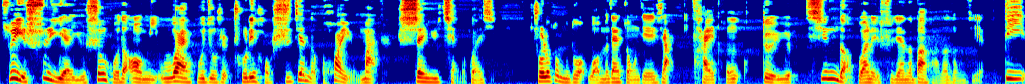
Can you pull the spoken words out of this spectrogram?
所以，事业与生活的奥秘，无外乎就是处理好时间的快与慢、深与浅的关系。说了这么多，我们再总结一下彩童对于新的管理时间的办法的总结：第一，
